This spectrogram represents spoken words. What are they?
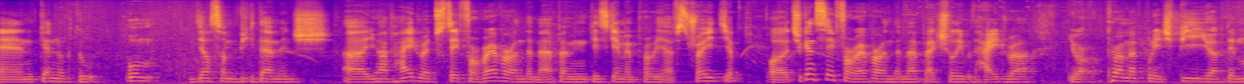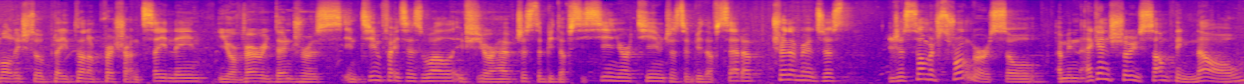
And Kenuktu, boom, deal some big damage. Uh, you have Hydra to stay forever on the map. I mean, this game I probably have stride, yep. But you can stay forever on the map actually with Hydra. You're perma full HP, you have Demolish so play a ton of pressure on side lane. You're very dangerous in team fights as well if you have just a bit of CC in your team, just a bit of setup. Tryndamere is just just so much stronger. So, I mean, I can show you something now.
